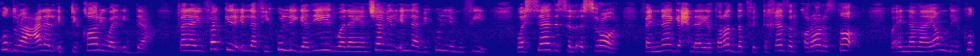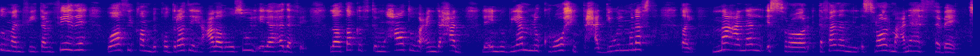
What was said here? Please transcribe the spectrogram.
قدرة على الابتكار والإبداع. فلا يفكر إلا في كل جديد ولا ينشغل إلا بكل مفيد. والسادس الإصرار فالناجح لا يتردد في اتخاذ القرار الصائب وإنما يمضي قدما في تنفيذه واثقا بقدرته على الوصول إلى هدفه. لا تقف طموحاته عند حد لأنه بيملك روح التحدي والمنافسة. طيب معنى الإصرار اتفقنا أن الإصرار معناها الثبات.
